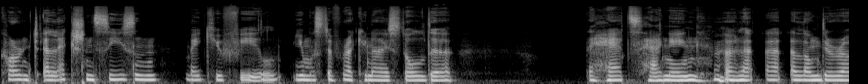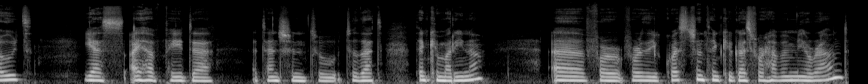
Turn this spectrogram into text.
current election season make you feel? You must have recognized all the the hats hanging al uh, along the road. Yes, I have paid uh, attention to, to that. Thank you, Marina, uh, for, for the question. Thank you guys for having me around.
